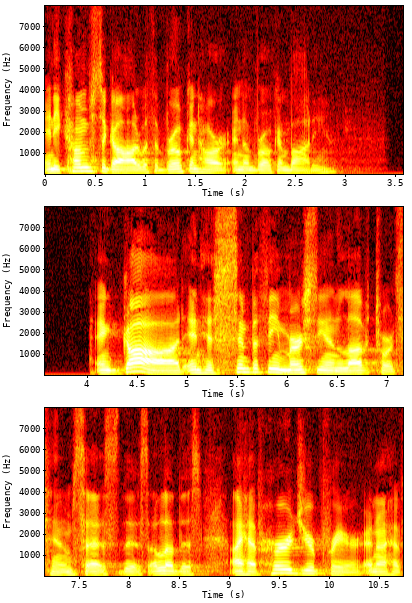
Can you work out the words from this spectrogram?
And he comes to God with a broken heart and a broken body. And God, in his sympathy, mercy, and love towards him, says this I love this I have heard your prayer, and I have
